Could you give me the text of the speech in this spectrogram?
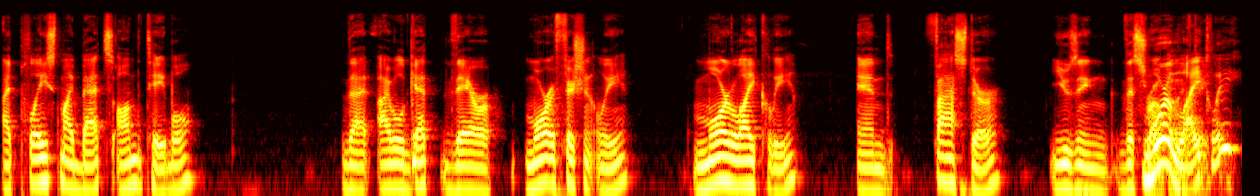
I placed my bets on the table that i will get there more efficiently more likely and faster using this route More likely?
